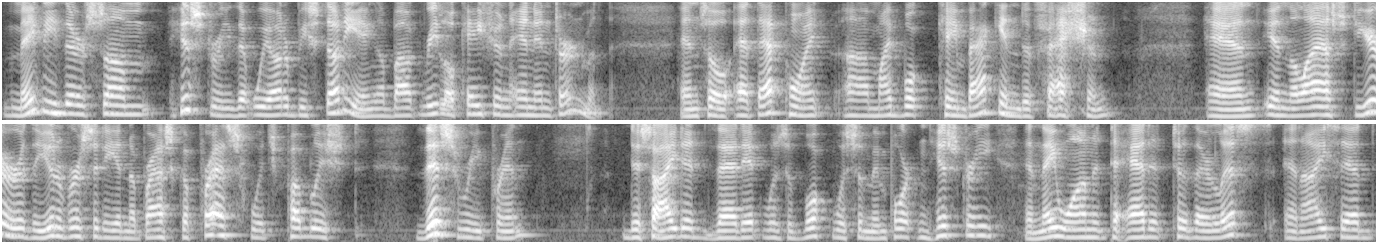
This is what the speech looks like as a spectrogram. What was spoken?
maybe there's some history that we ought to be studying about relocation and internment. And so at that point, uh, my book came back into fashion. And in the last year, the University of Nebraska Press, which published this reprint, decided that it was a book with some important history and they wanted to add it to their lists. And I said,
